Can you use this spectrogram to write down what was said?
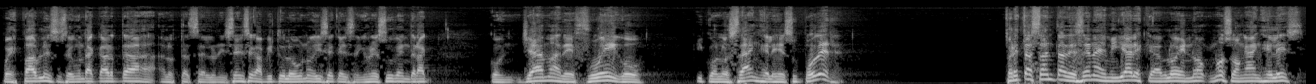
Pues Pablo en su segunda carta a los tesalonicenses capítulo 1 dice que el Señor Jesús vendrá con llama de fuego y con los ángeles de su poder. Pero estas santas decenas de millares que habló Enoch no son ángeles.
